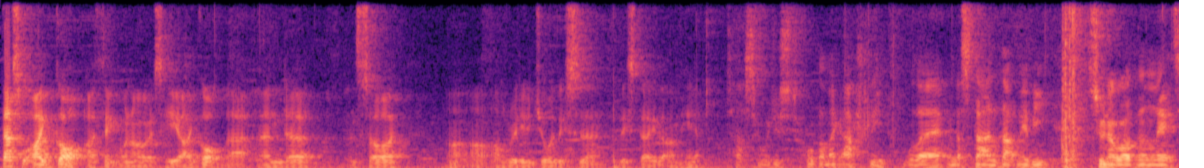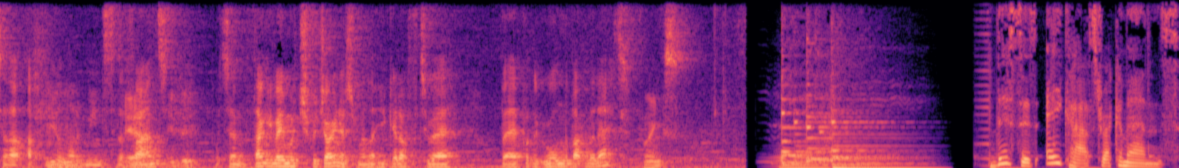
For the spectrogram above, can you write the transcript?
that's what I got. I think when I was here, I got that, and uh, and so I, I I'll really enjoy this uh, this day that I'm here. Fantastic. We just hope that Mike Ashley will uh, understand that maybe sooner rather than later that, that feel mm. that it means to the yeah, fans. Indeed. But um, thank you very much for joining us. We'll let you get off to uh, uh, put the goal in the back of the net. Thanks. This is ACAST Recommends.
